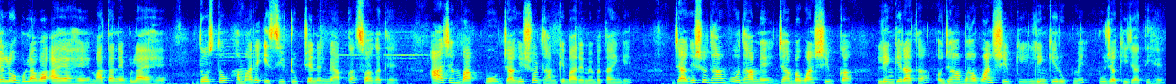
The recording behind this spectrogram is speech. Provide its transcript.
चलो बुलावा आया है, माता ने बुलाया है। दोस्तों, हमारे इस यूट्यूब चैनल में आपका स्वागत है। आज हम आपको जागेश्वर धाम के बारे में बताएँगे। जागेश्वर धाम वो धाम है जहाँ भगवान शिव का लिंग गिरा था और जहाँ भगवान शिव की लिंग के रूप में पूजा की जाती है।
